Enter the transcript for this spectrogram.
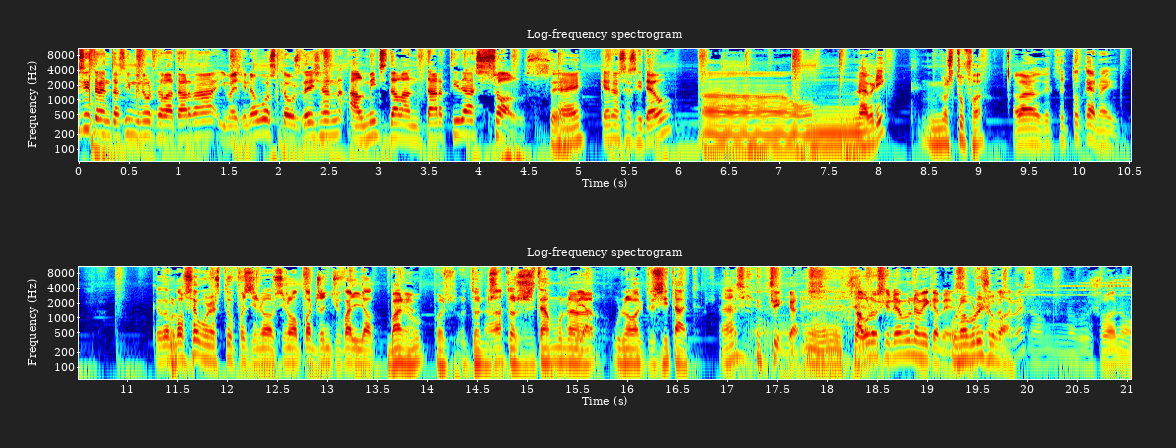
6 i 35 minuts de la tarda. Imagineu-vos que us deixen al mig de l'Antàrtida sols. Sí. Eh? Què necessiteu? Uh, un abric? Una estufa. A veure, que et toca, noi? Que com vols fer una estufa si no, si no la pots enxufar al lloc? Bueno, pues, doncs, Ah. doncs necessitem una, Aviam. una electricitat. Eh? Sí, que Mm, sí. evolucionem una mica més. Una brúixola. més? No, una brúixola no.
